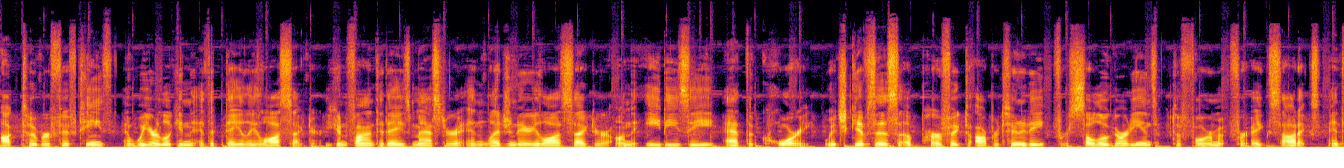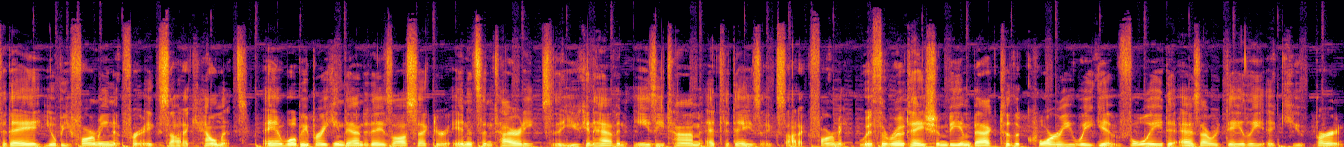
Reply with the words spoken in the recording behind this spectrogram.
October 15th and we are looking at the daily lost sector. You can find today's master and legendary lost sector on the EDZ at the quarry, which gives us a perfect opportunity for solo Guardians to farm for exotics. And today you'll be farming for exotic helmets. And we'll be breaking down today's lost sector in its entirety so that you can can have an easy time at today's exotic farming. With the rotation being back to the quarry, we get Void as our daily acute burn,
